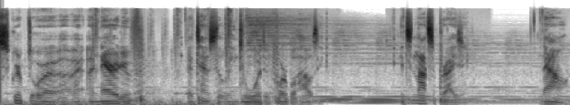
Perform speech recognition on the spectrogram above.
script or a, a narrative that tends to lean towards affordable housing. It's not surprising. Now,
